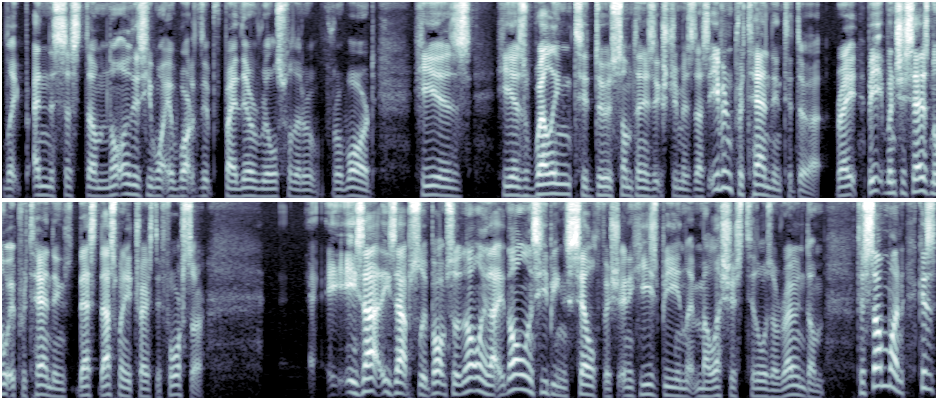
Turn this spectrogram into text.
like in the system. Not only does he want to work by their rules for the re- reward, he is he is willing to do something as extreme as this, even pretending to do it. Right? But when she says no to pretending, that's that's when he tries to force her. He's at he's absolute bottom. So not only that, not only is he being selfish and he's being like malicious to those around him, to someone because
